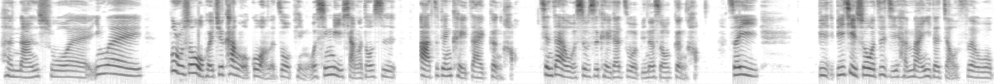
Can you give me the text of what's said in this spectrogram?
很难说诶、因为不如说我回去看我过往的作品，我心里想的都是啊，这边可以再更好，现在我是不是可以再做的比那时候更好？所以比比起说我自己很满意的角色，我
